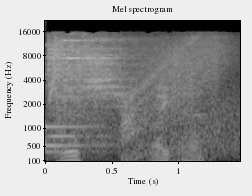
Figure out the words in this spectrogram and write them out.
Like that.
